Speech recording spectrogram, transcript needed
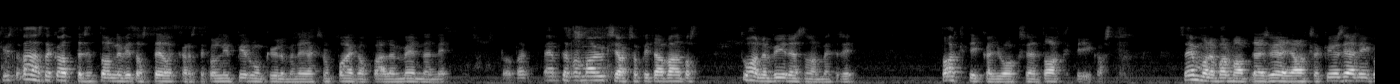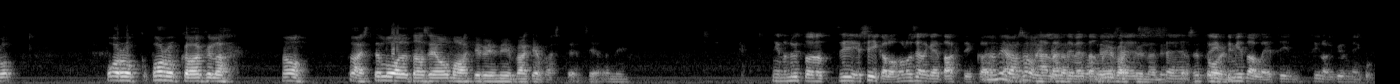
Kyllä vähän sitä kattelisit tonni vitos telkkarista, kun oli niin pirun kylmänen, ei jaksanut paikan päälle mennä, niin tota, meidän pitäisi varmaan yksi jakso pitää vähän tosta 1500 metrin taktiikkajuoksujen taktiikasta. Semmoinen varmaan pitäisi yhden jakso. Kyllä siellä niinku poruk- porukkaa kyllä, no, tai sitten luotetaan siihen omaa kiriin niin väkevästi, että siellä niin Niin no nyt toisaalta si- Siikaluomalla on selkeä taktiikka, No että niin, se oli hän kyllä- lähti vetämään hyvä ja kyllä se, se se riitti mitalle, että siinä, siinä oli kyllä niinku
